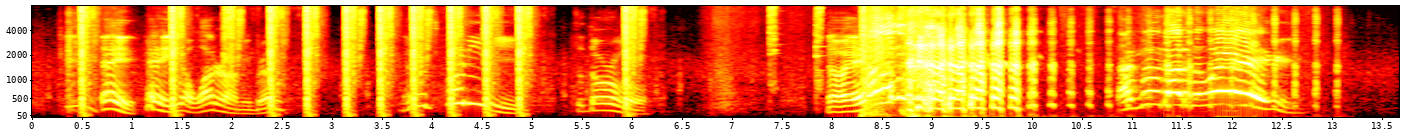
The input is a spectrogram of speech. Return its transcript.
Hey, hey, you got water on me, bro. That's funny. It's adorable. No, hey. I moved out of the way.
